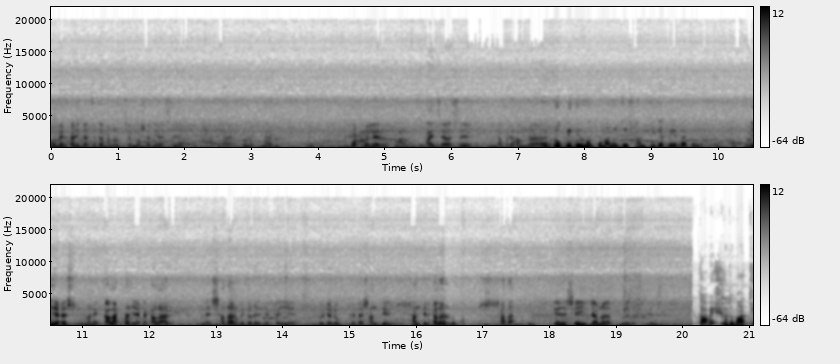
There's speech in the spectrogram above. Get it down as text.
গমের কারিকার্য দেখানো হচ্ছে মশারি আছে তারপর আপনার পটবেলের আইচা আছে তারপরে আমরা মানে প্রকৃতির মধ্যে মানুষ যে শান্তিটা পেয়ে থাকে এই যে একটা মানে কালারটা যে একটা কালার মানে সাদার ভেতরে যে একটা ইয়ে ওইটা হলো একটা শান্তির শান্তির কালার হলো সাদা। ঠিক আছে? সেইটা আমরা তুলে ধরতে তবে শুধুমাত্র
